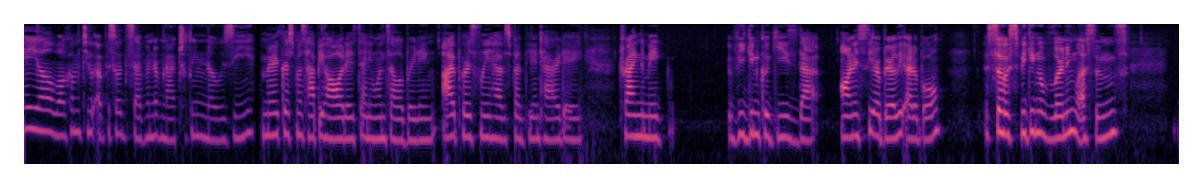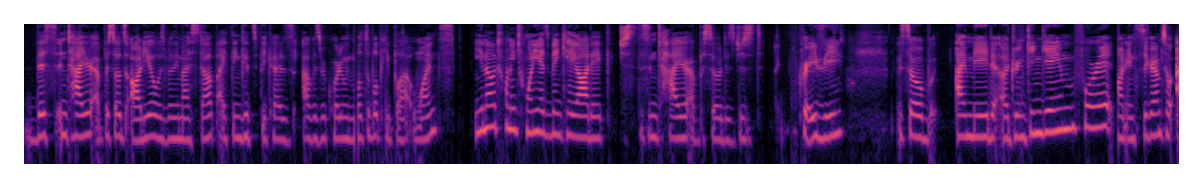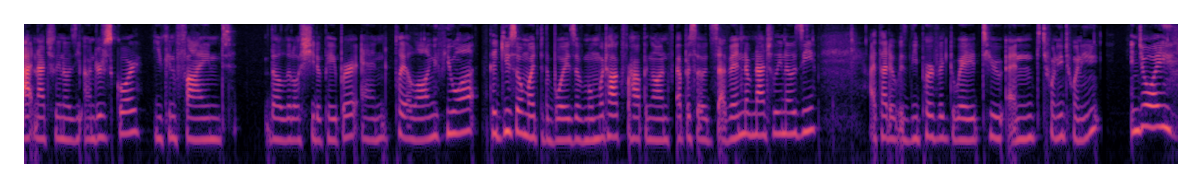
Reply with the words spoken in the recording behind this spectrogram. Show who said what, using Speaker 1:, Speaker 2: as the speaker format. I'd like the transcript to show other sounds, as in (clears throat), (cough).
Speaker 1: Hey y'all, welcome to episode 7 of Naturally Nosy. Merry Christmas, happy holidays to anyone celebrating. I personally have spent the entire day trying to make vegan cookies that honestly are barely edible. So, speaking of learning lessons, this entire episode's audio was really messed up. I think it's because I was recording with multiple people at once. You know, 2020 has been chaotic. Just this entire episode is just crazy. So, I made a drinking game for it on Instagram. So at naturally nosy underscore, you can find the little sheet of paper and play along if you want. Thank you so much to the boys of Momo Talk for hopping on for episode seven of Naturally Nosy. I thought it was the perfect way to end 2020. Enjoy!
